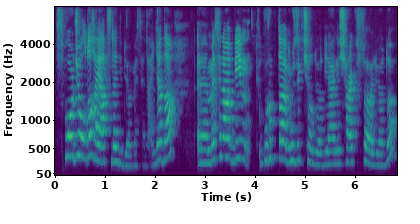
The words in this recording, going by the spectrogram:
Sporcu olduğu hayatına gidiyor mesela. Ya da e, mesela bir grupta müzik çalıyordu. Yani şarkı söylüyordu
